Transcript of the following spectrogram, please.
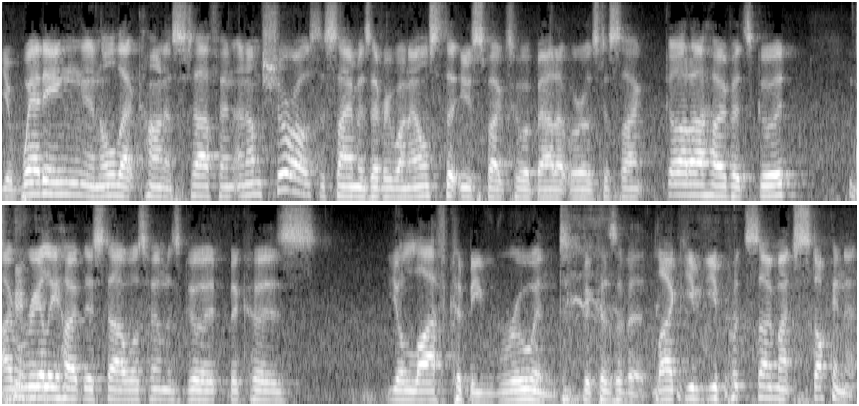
your wedding and all that kind of stuff. And, and I'm sure I was the same as everyone else that you spoke to about it, where I was just like, God, I hope it's good. I really hope this Star Wars film is good because your life could be ruined because of it. Like, you, you put so much stock in it.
